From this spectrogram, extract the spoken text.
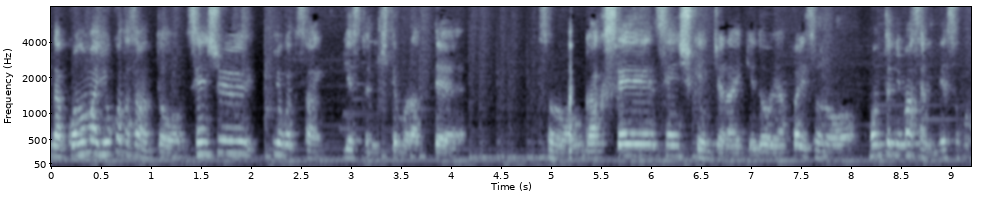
だからこの前横田さんと先週横田さんゲストに来てもらってその学生選手権じゃないけどやっぱりその本当にまさにねその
